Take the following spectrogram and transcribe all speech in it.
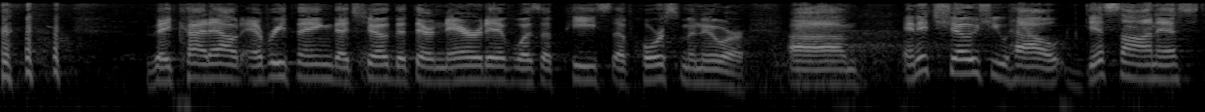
they cut out everything that showed that their narrative was a piece of horse manure. Um, and it shows you how dishonest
